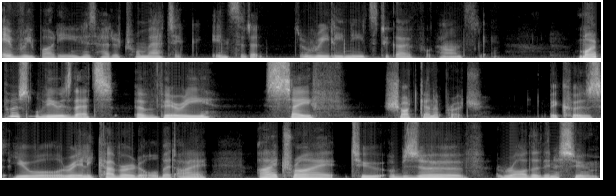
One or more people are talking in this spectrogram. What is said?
everybody who's had a traumatic incident really needs to go for counseling My personal view is that's a very safe shotgun approach because you will really cover it all. But I, I try to observe rather than assume.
